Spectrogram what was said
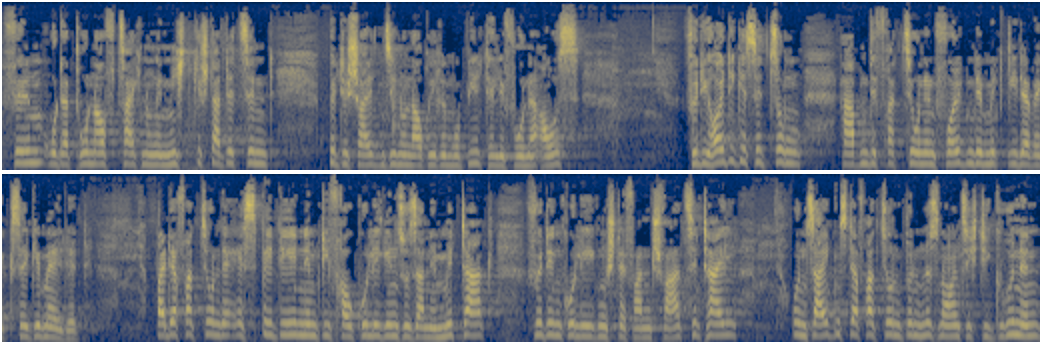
Film- oder Tonaufzeichnungen nicht gestattet sind. Bitte schalten Sie nun auch Ihre Mobiltelefone aus. Für die heutige Sitzung haben die Fraktionen folgende Mitgliederwechsel gemeldet. Bei der Fraktion der SPD nimmt die Frau Kollegin Susanne Mittag für den Kollegen Stefan Schwarze teil. Und seitens der Fraktion Bündnis 90 Die Grünen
